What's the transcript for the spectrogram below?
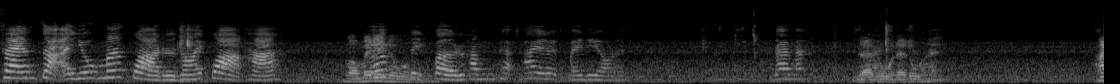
แฟนจะอายุมากกว่าหรือน้อยกว่าคะเราไม่ได้ดูเออปิดเปิดคำไพ่เลยใบเดียวเลย ได้ไหมเดี๋ยวดูเดี๋ยวดูให้ไพ่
